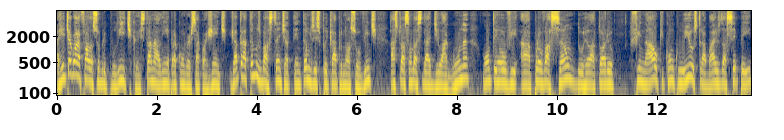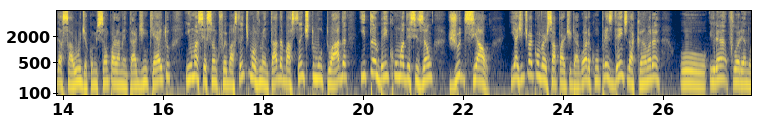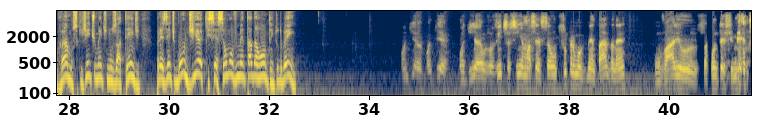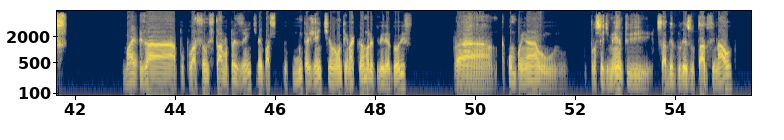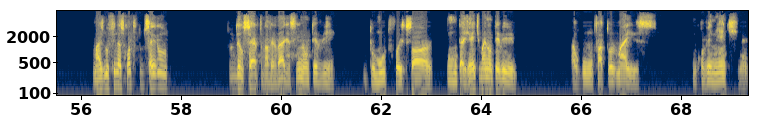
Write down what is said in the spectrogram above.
A gente agora fala sobre política, está na linha para conversar com a gente. Já tratamos bastante, já tentamos explicar para o nosso ouvinte a situação da cidade de Laguna. Ontem houve a aprovação do relatório final que concluiu os trabalhos da CPI da Saúde, a Comissão Parlamentar de Inquérito, em uma sessão que foi bastante movimentada, bastante tumultuada e também com uma decisão judicial. E a gente vai conversar a partir de agora com o presidente da Câmara, o Irã Floriano Ramos, que gentilmente nos atende. Presidente, bom dia, que sessão movimentada ontem, tudo bem? Bom dia, bom dia. Bom dia aos ouvintes, assim, é uma sessão super movimentada, né? Com vários acontecimentos, mas a população estava presente, né? Muita gente ontem na Câmara de Vereadores para acompanhar o procedimento e saber do resultado final mas no fim das contas tudo saiu, tudo deu certo, na verdade, assim, não teve tumulto, foi só com muita gente, mas não teve algum fator mais inconveniente, né?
